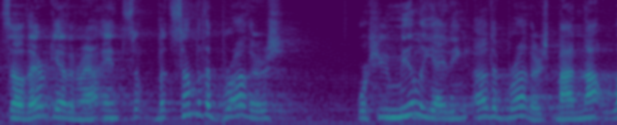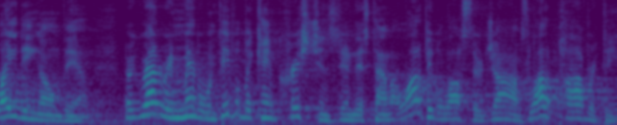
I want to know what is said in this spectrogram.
so they're gathering around, and so, but some of the brothers were humiliating other brothers by not waiting on them. Now, you got to remember, when people became Christians during this time, a lot of people lost their jobs, a lot of poverty.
